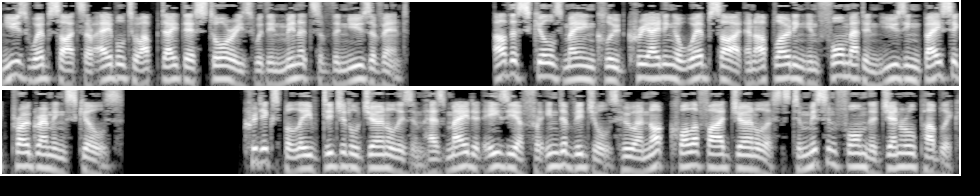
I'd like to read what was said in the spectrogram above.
News websites are able to update their stories within minutes of the news event. Other skills may include creating a website and uploading in format and using basic programming skills. Critics believe digital journalism has made it easier for individuals who are not qualified journalists to misinform the general public.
